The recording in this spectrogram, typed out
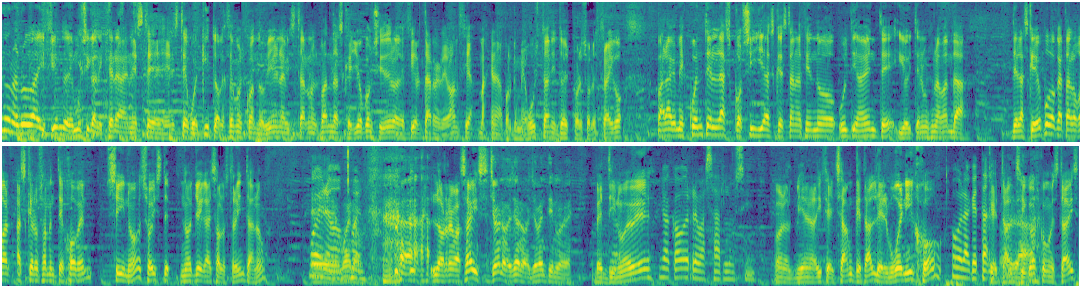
Bienvenido a una nueva edición de Música Ligera en este, en este huequito que hacemos cuando vienen a visitarnos bandas que yo considero de cierta relevancia, más que nada porque me gustan y entonces por eso les traigo, para que me cuenten las cosillas que están haciendo últimamente y hoy tenemos una banda de las que yo puedo catalogar asquerosamente joven, sí, ¿no? Sois de- no llegáis a los 30, ¿no? Bueno, Eh, bueno. bueno. ¿Los rebasáis? Yo no, yo no, yo 29. 29. Yo acabo de rebasarlo, sí. Bueno, viene Alicia y Cham, ¿qué tal? Del buen hijo. Hola, ¿qué tal? ¿Qué tal, Hola. chicos? ¿Cómo estáis?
